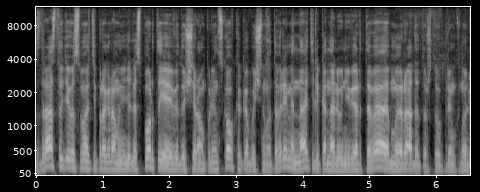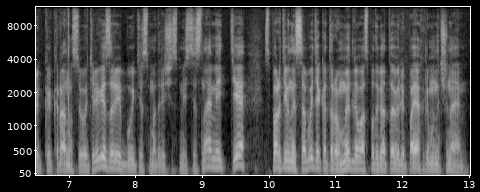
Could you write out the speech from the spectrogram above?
Здравствуйте, вы смотрите программу «Неделя спорта». Я ведущий Роман Полинсков, как обычно в это время, на телеканале «Универ ТВ». Мы рады, то, что вы примкнули к экрану своего телевизора и будете смотреть сейчас вместе с нами те спортивные события, которые мы для вас подготовили. Поехали, мы начинаем.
